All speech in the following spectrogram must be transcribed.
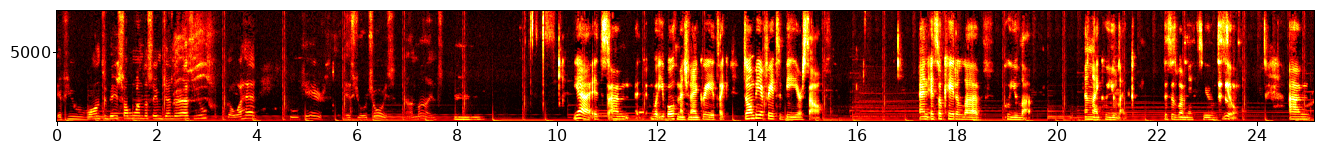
if you want to be someone the same gender as you, go ahead. Who cares? It's your choice, not mine. Mhm. Yeah, it's um what you both mentioned. I agree. It's like don't be afraid to be yourself, and it's okay to love who you love and like who you like. This is what makes you you. Um,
